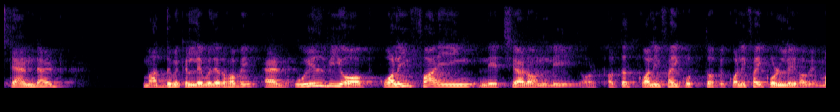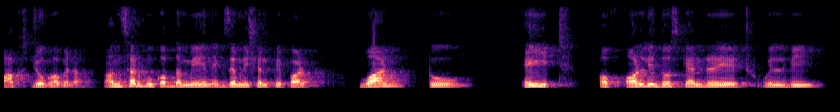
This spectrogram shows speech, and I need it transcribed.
স্ট্যান্ডার্ড মাধ্যমিকের লেভেলের হবে and will be of qualifying nature only অর্থাৎ কোয়ালিফাই করতে হবে কোয়ালিফাই করলেই হবে মার্কস যোগ হবে না। Answer book of the main examination paper one two eight of only those candidate will be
